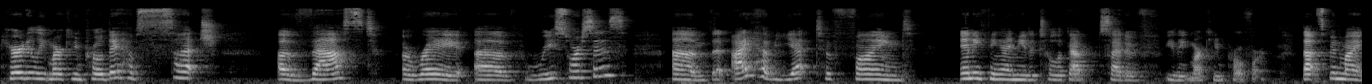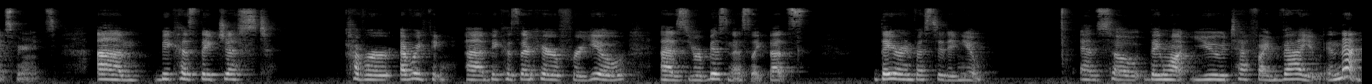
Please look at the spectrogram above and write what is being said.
here at Elite Marketing Pro, they have such a vast array of resources um, that I have yet to find anything I needed to look outside of Elite Marketing Pro for. That's been my experience um, because they just cover everything uh, because they're here for you as your business. Like that's, they are invested in you. And so they want you to find value in them.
